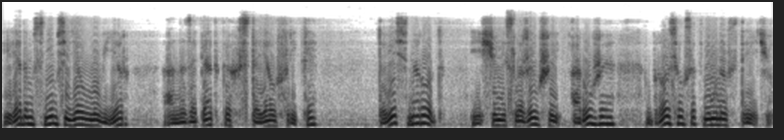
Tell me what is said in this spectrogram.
и рядом с ним сидел Лувьер, а на запятках стоял Фрике, то весь народ, еще не сложивший оружие, бросился к нему навстречу.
